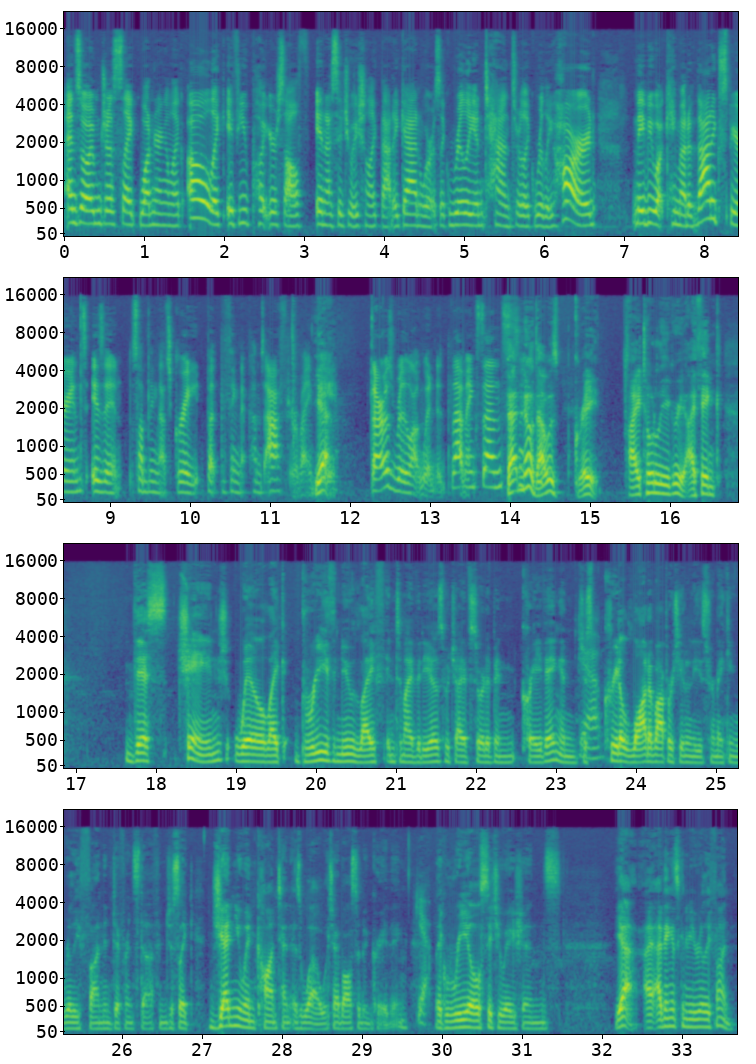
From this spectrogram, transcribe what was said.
And so I'm just like wondering, I'm like, oh, like if you put yourself in a situation like that again, where it's like really intense or like really hard, maybe what came out of that experience isn't something that's great, but the thing that comes after might Yeah. be. That was really long winded. Does that make sense? That no, that was great. I totally agree. I think this change will like breathe new life into my videos, which I've sort of been craving, and just Yeah. create a lot of opportunities for making really fun and different stuff, and just like genuine content as well, which I've also been craving. Yeah. like real situations. Yeah, I, I think it's going to be really fun.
